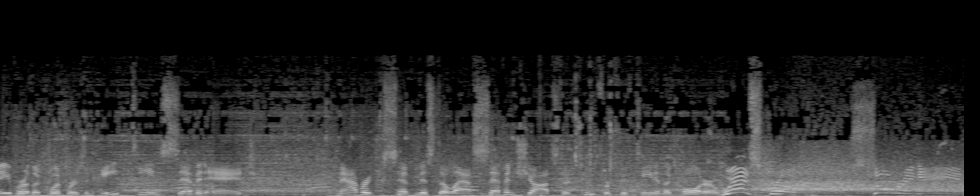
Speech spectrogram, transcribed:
favor of the Clippers, an 18-7 edge. Mavericks have missed their last seven shots. They're two for 15 in the quarter. Westbrook soaring in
